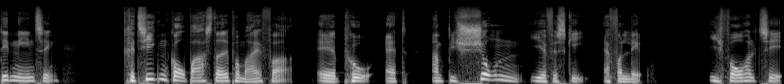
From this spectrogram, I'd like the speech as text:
det er den ene ting. Kritikken går bare stadig på mig for, øh, på, at ambitionen i FSG er for lav i forhold til,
